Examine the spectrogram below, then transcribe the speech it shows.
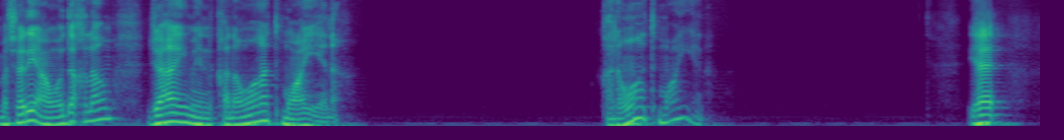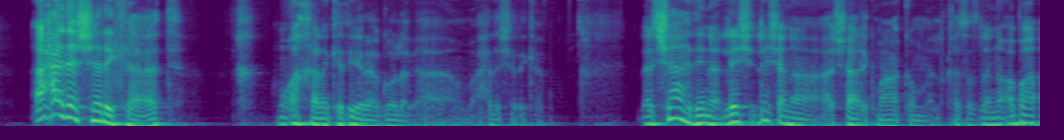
مشاريعهم ودخلهم جاي من قنوات معينة. قنوات معينة. يا أحد الشركات مؤخرا كثير أقول آه، أحد الشركات. الشاهد هنا ليش ليش أنا أشارك معكم القصص؟ لأنه ابى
